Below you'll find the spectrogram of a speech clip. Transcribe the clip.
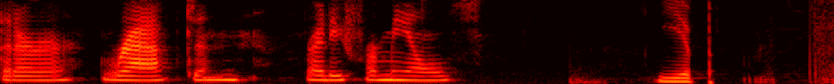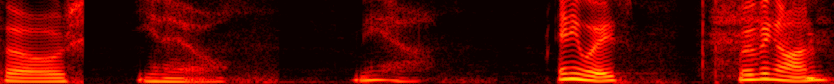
that are wrapped and ready for meals. Yep. So, sh- you know, yeah. Anyways, moving on.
